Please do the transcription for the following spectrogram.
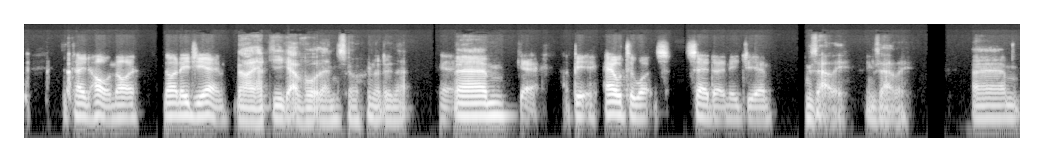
the town hall, not not an AGM. no, I had you get a vote then, so we're not doing that. Yeah. Um, I'd be held to what's said at an AGM. exactly, exactly. Um,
